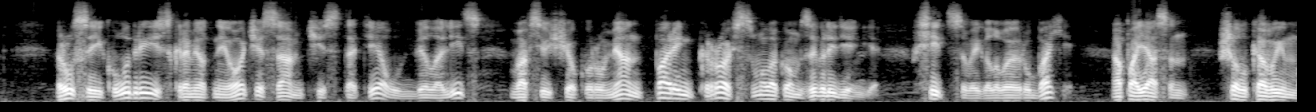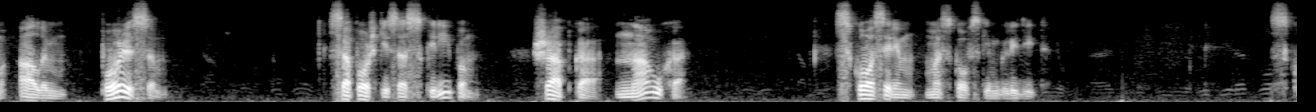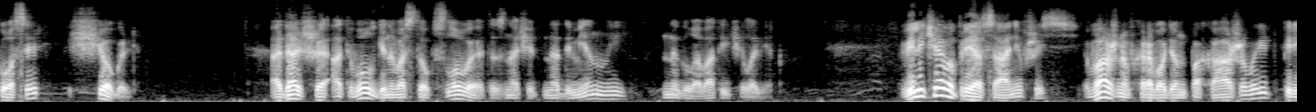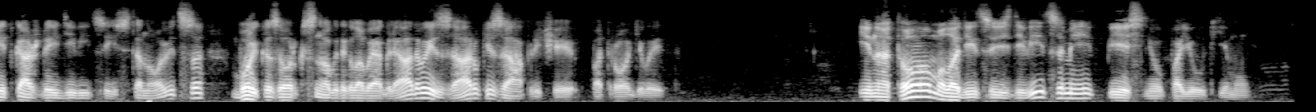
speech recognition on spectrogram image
Русые кудри, искрометные очи, сам чистотел, белолиц, во всю щеку румян, парень кровь с молоком загляденье, в ситцевой головой рубахе, опоясан шелковым алым поясом, сапожки со скрипом, шапка на ухо, с косарем московским глядит. Скосарь — щеголь а дальше от Волги на восток слово это значит «надменный, нагловатый человек». Величаво приосанившись, важно в хороводе он похаживает, перед каждой девицей становится, бойко зорк с ног до головы оглядывает, за руки, за плечи потрогивает. И на то молодицы с девицами песню поют ему.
